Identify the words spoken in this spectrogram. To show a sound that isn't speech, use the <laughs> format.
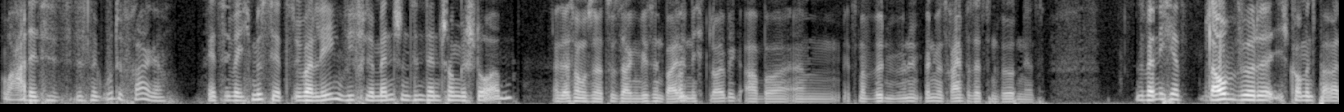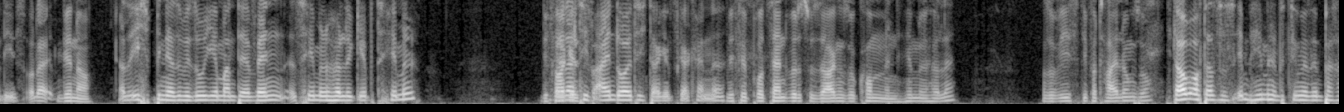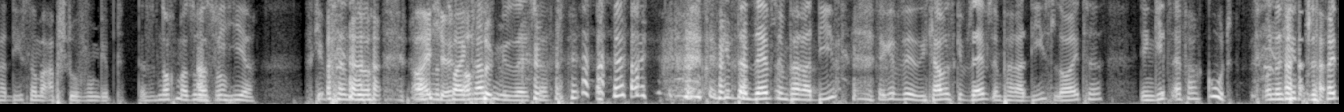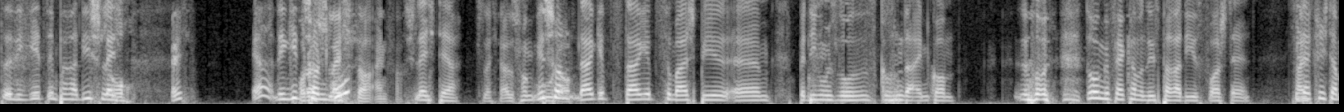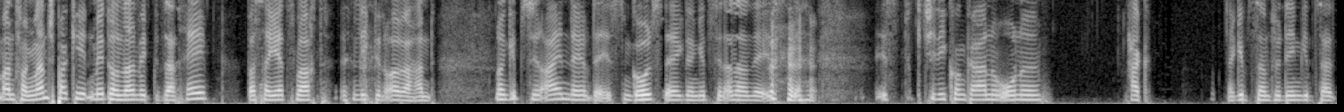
boah, das ist, das ist eine gute Frage. Jetzt, ich müsste jetzt überlegen, wie viele Menschen sind denn schon gestorben? Also erstmal muss man dazu sagen, wir sind beide Und- nicht gläubig, aber ähm, jetzt mal würden, wenn- wir uns reinversetzen würden jetzt. Also wenn ich jetzt glauben würde, ich komme ins Paradies oder Genau. Also ich bin ja sowieso jemand, der, wenn es Himmel, Hölle gibt, Himmel. Die Frage Relativ eindeutig, da gibt es gar keine. ist, wie viel Prozent würdest du sagen, so kommen in Himmel, Hölle? Also wie ist die Verteilung so? Ich glaube auch, dass es im Himmel bzw. im Paradies nochmal Abstufungen gibt. Das ist nochmal sowas so. wie hier. Es gibt dann so <laughs> auch eine so- Zweiklassengesellschaft. <laughs> es gibt dann selbst im Paradies, ich glaube, es gibt selbst im Paradies Leute, denen geht's einfach gut. Und dann gibt es <laughs> Leute, denen geht's im Paradies schlecht. Auch. Echt? Ja, denen geht's Oder schon schlechter einfach. gut. Schlechter. Schlechter, also schon gut Ist schon, auch. da gibt's, da gibt's zum Beispiel ähm, bedingungsloses Grundeinkommen. So, so ungefähr kann man sich das Paradies vorstellen. Das Jeder heißt- kriegt am Anfang ein Lunchpaket mit und dann wird gesagt, hey, was er jetzt macht, liegt in eurer Hand. Dann gibt es den einen, der, der isst ein Goldsteak, dann gibt es den anderen, der isst, äh, <laughs> isst Chili con Carne ohne Hack. Da gibt es dann, für den gibt es halt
